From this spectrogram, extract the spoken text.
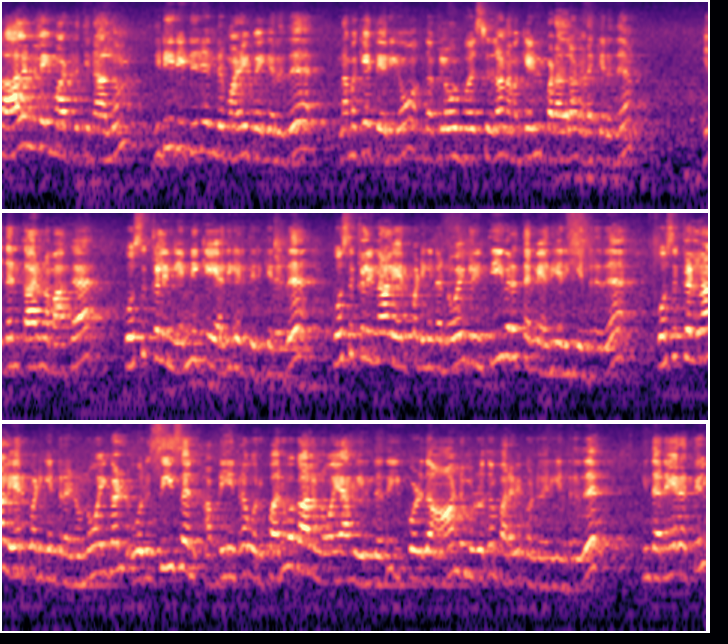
காலநிலை மாற்றத்தினாலும் திடீர் திடீர் என்று மழை பெய்கிறது. நமக்கே தெரியும் இந்த க்ளவுட் பர்ஸ்ட் இதெல்லாம் நம்ம கேள்விப்படாதெல்லாம் நடக்கிறது. இதன் காரணமாக கொசுக்களின் எண்ணிக்கை அதிகரித்திருக்கிறது. கொசுக்களினால் ஏற்படுகின்ற நோய்களின் தீவிரத்தன்மை அதிகரிக்கின்றது. கொசுக்களினால் ஏற்படுகின்ற நோய்கள் ஒரு சீசன் அப்படின்ற ஒரு பருவகால நோயாக இருந்தது. இப்பொழுது ஆண்டு முழுவதும் பரவி கொண்டு வருகின்றது. இந்த நேரத்தில்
